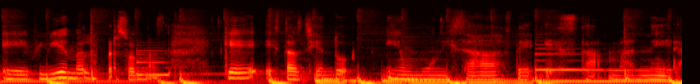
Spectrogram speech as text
eh, viviendo las personas que están siendo inmunizadas de esta manera.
